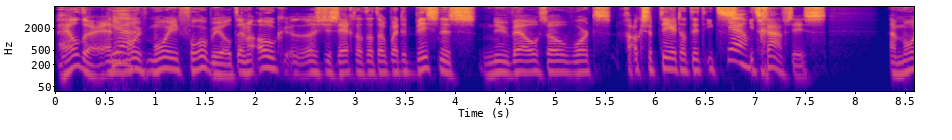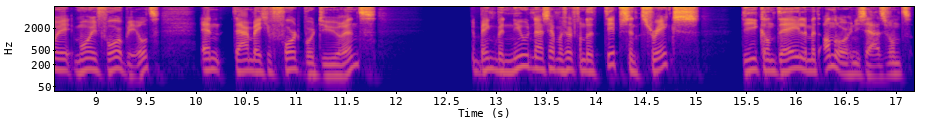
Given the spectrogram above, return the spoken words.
Helder en Ja. mooi, mooi voorbeeld. En maar ook eh, als je zegt dat dat ook bij de business nu wel zo wordt geaccepteerd dat dit iets, Ja. iets gaafs is. Een mooi, mooi voorbeeld. En daar een beetje voortbordurend ben ik benieuwd naar zeg maar, soort van de tips en tricks die je kan delen met andere organisaties. Want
